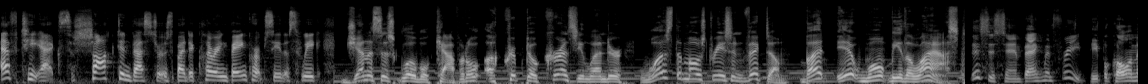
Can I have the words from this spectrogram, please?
FTX shocked investors by declaring bankruptcy this week. Genesis Global Capital, a cryptocurrency lender, was the most recent victim, but it won't be the last. This is Sam Bankman Fried. People call him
